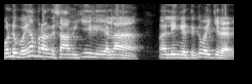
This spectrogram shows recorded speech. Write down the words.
கொண்டு போய் அப்புறம் அந்த சாமிக்கு எல்லாம் லிங்கத்துக்கு வைக்கிறாரு.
